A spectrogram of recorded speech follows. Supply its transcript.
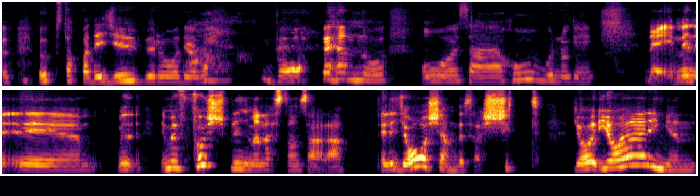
uppstoppade djur och det var vapen och, och så här horn och grejer. Nej, men, eh, men, men först blir man nästan så här, eller jag kände så här, shit, jag, jag är ingen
